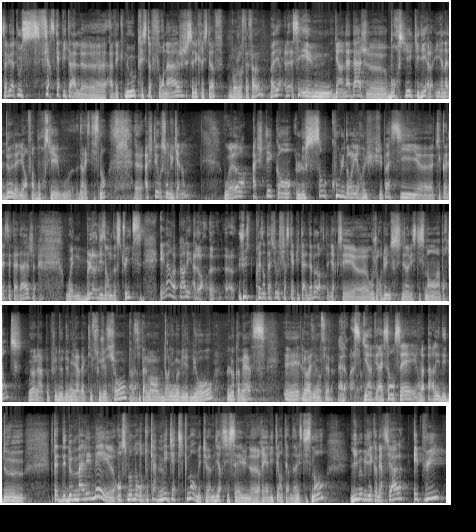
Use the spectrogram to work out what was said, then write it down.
Salut à tous, Fierce Capital euh, avec nous, Christophe Fournage. Salut Christophe. Bonjour Stéphane. On va dire, euh, il y a un adage euh, boursier qui dit, alors il y en a deux d'ailleurs, enfin boursier ou d'investissement, acheter au son du canon. Ou alors acheter quand le sang coule dans les rues. Je ne sais pas si euh, tu connais cet adage. When blood is on the streets. Et là, on va parler. Alors, euh, euh, juste présentation de Fierce Capital d'abord, c'est-à-dire que c'est aujourd'hui une société d'investissement importante. Oui, on a un peu plus de 2 milliards d'actifs sous gestion, principalement dans l'immobilier de bureau, le commerce et le résidentiel. Alors, ce qui est intéressant, c'est, on va parler des deux, peut-être des deux mal aimés en ce moment, en tout cas médiatiquement, mais tu vas me dire si c'est une réalité en termes d'investissement l'immobilier commercial, et puis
